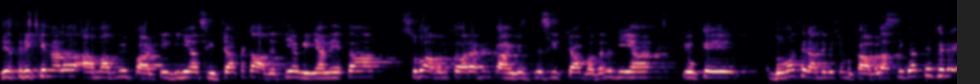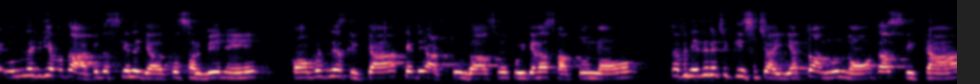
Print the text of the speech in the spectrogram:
ਜਿਸ ਤਰੀਕੇ ਨਾਲ ਆਮ ਆਦਮੀ ਪਾਰਟੀ ਦੀਆਂ ਸੀਟਾਂ ਘਟਾ ਦਿੱਤੀਆਂ ਗਈਆਂ ਨੇ, ਤਾਂ ਸੁਭਾਵਕ ਤੌਰ 'ਤੇ ਫਿਰ ਕਾਂਗਰਸ ਦੀਆਂ ਸੀਟਾਂ ਵਧਣਗੀਆਂ, ਕਿਉਂਕਿ ਦੋਵਾਂ ਧਿਰਾਂ ਦੇ ਵਿੱਚ ਮੁਕਾਬਲਾ ਸੀਗਾ ਤੇ ਫਿਰ ਉਹਨਾਂ ਜਿਹੜੀਆਂ ਵਧਾ ਕੇ ਦੱਸੀਆਂ ਨੇ, ਜ਼ਿਆਦਾਤਰ ਸਰਵੇ ਨੇ, ਕਾਂਗਰਸ ਦੀਆਂ ਸੀਟਾਂ ਕਹਿੰਦੇ 8 ਤੋਂ 10 ਕੋਈ ਕਹਿੰਦਾ 7 ਤੋਂ 9 ਤਾਂ ਫਿਰ ਇਹਦੇ ਵਿੱਚ ਕੀ ਸਚਾਈ ਆ? ਤੁਹਾਨੂੰ 9-10 ਸੀਟਾਂ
